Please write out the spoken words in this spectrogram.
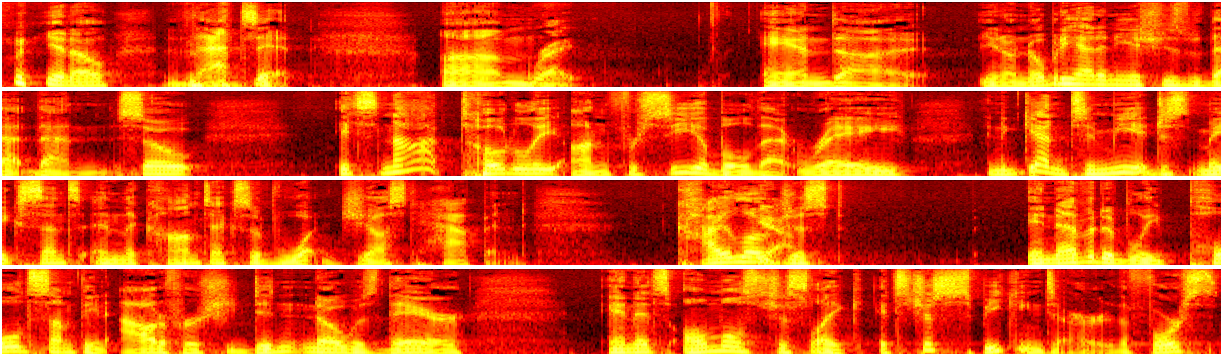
you know, that's it right. and uh, you know nobody had any issues with that then. So it's not totally unforeseeable that Rey, and again, to me, it just makes sense in the context of what just happened. Kylo Yeah. just inevitably pulled something out of her she didn't know was there, and it's almost just like it's just speaking to her. The Force.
